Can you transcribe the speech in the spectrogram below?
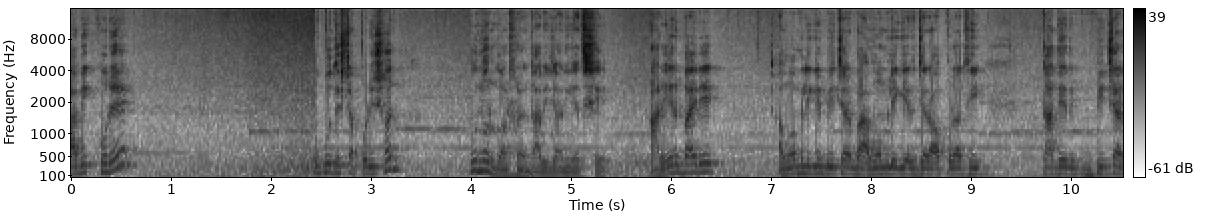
দাবি করে উপদেষ্টা পরিষদ পুনর্গঠনের দাবি জানিয়েছে। আর এর বাইরে আওয়ামী লীগের বিচার বা আওয়ামী লীগের যারা অপরাধী তাদের বিচার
